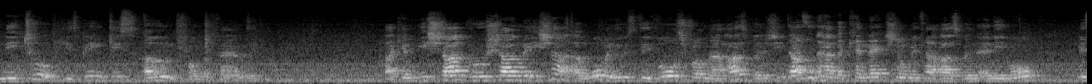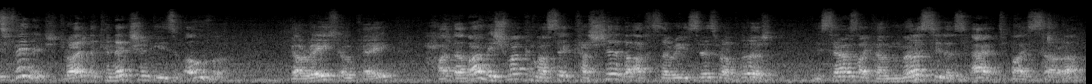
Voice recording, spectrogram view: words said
Nituk, he's being disowned from the family. Like an Isha Grusha Isha, a woman who's divorced from her husband, she doesn't have a connection with her husband anymore. It's finished, right? The connection is over. Garesh, okay. Hadavar nishma k'maseh kasher v'achzari, says Rav Hirsch. It sounds like a merciless act by Sarah.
